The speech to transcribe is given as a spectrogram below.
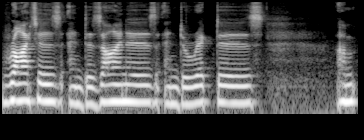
writers and designers and directors. Um,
